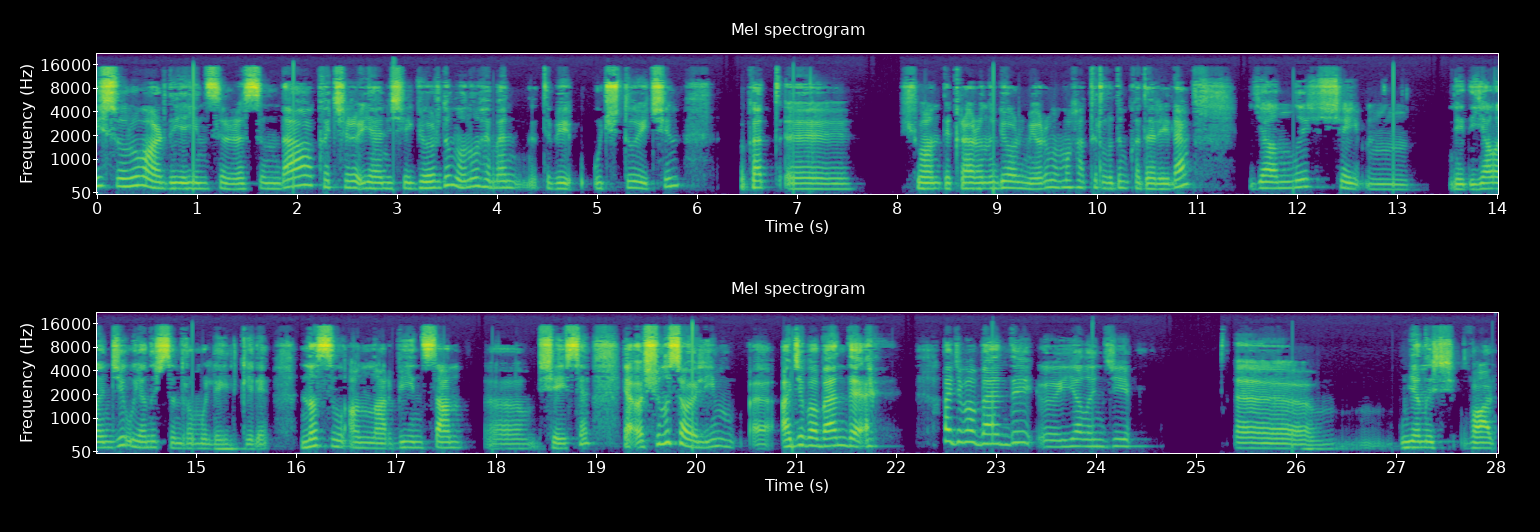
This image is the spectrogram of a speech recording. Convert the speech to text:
Bir soru vardı yayın sırasında. Kaçır yani şey gördüm onu hemen tabii uçtuğu için. Fakat e, şu an tekrar onu görmüyorum ama hatırladığım kadarıyla yanlış şey hmm, neydi? Yalancı uyanış sendromu ile ilgili. Nasıl anlar bir insan e, şeyse? Ya şunu söyleyeyim. e, acaba ben de acaba ben de e, yalancı e, uyanış var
